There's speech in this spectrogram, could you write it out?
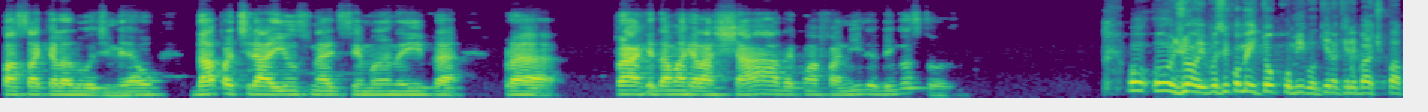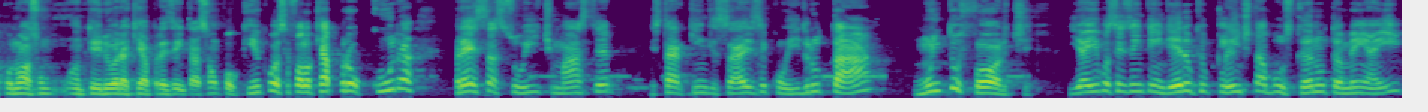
passar aquela lua de mel, dá para tirar aí uns finais de semana aí para dar uma relaxada com a família, bem gostoso. Ô, ô, João, e você comentou comigo aqui naquele bate-papo nosso anterior aqui à apresentação um pouquinho, que você falou que a procura para essa suíte Master Star King Size com hidro tá muito forte. E aí vocês entenderam que o cliente está buscando também aí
